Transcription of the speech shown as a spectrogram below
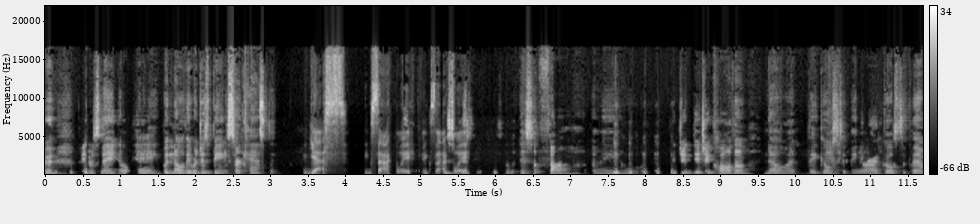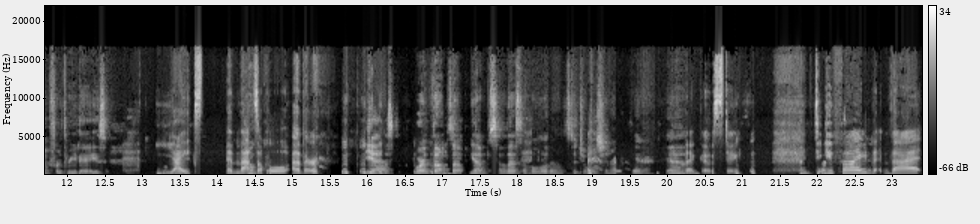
they were saying okay, but no, they were just being sarcastic. Yes, exactly, exactly. It's, it's, it's, a, it's a thumb. I mean, did you did you call them? No, I, they ghosted me, or I ghosted them for three days. Yikes! And that's okay. a whole other. yes, or a thumbs up. Yep. So that's a whole other situation right there. Yeah. That ghosting. Do you find that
